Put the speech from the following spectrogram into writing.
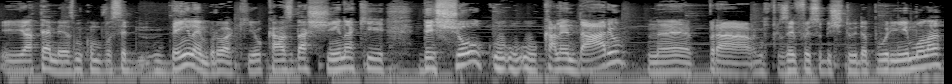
e até mesmo, como você bem lembrou aqui, o caso da China, que deixou o, o, o calendário né, para inclusive foi substituída por Imola,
